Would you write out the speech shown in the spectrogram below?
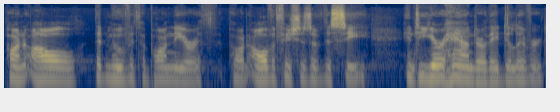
upon all that moveth upon the earth, upon all the fishes of the sea. Into your hand are they delivered.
